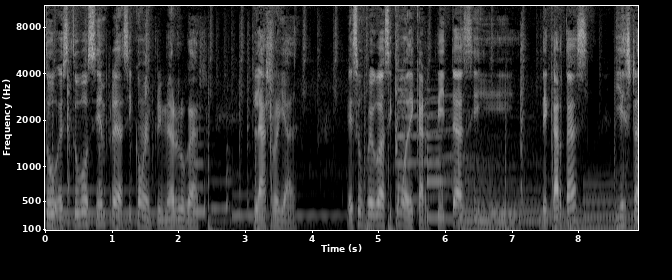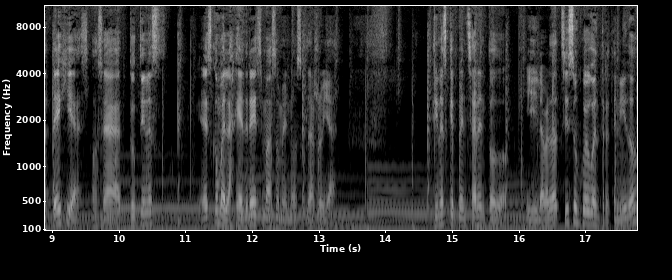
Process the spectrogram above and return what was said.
tú, estuvo siempre así como en primer lugar. Clash Royale. Es un juego así como de cartitas y de cartas y estrategias. O sea, tú tienes... Es como el ajedrez más o menos Clash Royale. Tienes que pensar en todo. Y la verdad sí es un juego entretenido.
